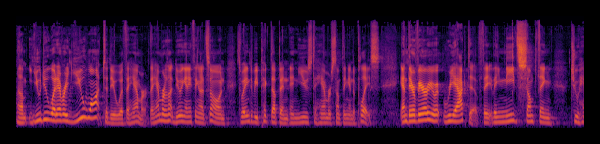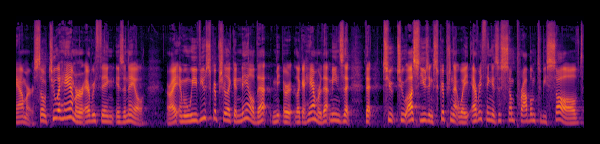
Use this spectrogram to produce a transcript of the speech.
Um, you do whatever you want to do with the hammer. The hammer is not doing anything on its own, it's waiting to be picked up and, and used to hammer something into place. And they're very re- reactive, they, they need something to hammer. So, to a hammer, everything is a nail. All right, and when we view Scripture like a nail, that or like a hammer, that means that that to to us using Scripture in that way, everything is just some problem to be solved,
